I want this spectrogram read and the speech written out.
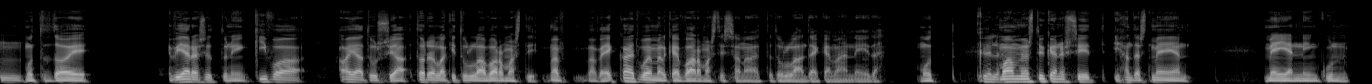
Mm. Mutta toi vierasjuttu, niin kiva ajatus ja todellakin tullaan varmasti, mä, mä veikkaan, että voi melkein varmasti sanoa, että tullaan tekemään niitä. Mutta mä oon myös tykännyt siitä ihan tästä meidän, meidän niin kuin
